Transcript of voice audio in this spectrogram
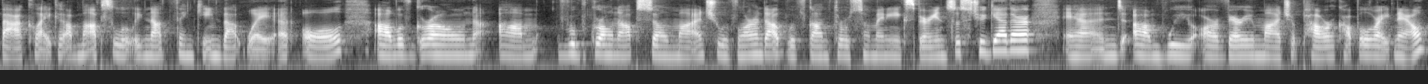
back. Like I'm absolutely not thinking that way at all. Uh, we've grown. Um, we've grown up so much. We've learned up. We've gone through so many experiences together, and um, we are very much a power couple right now,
